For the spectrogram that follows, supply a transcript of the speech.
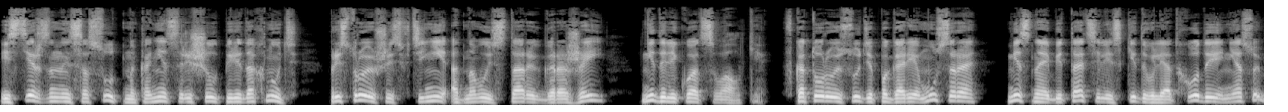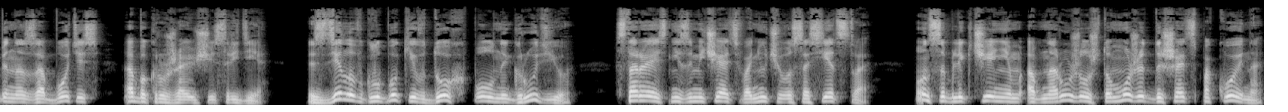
истерзанный сосуд наконец решил передохнуть, пристроившись в тени одного из старых гаражей недалеко от свалки, в которую, судя по горе мусора, местные обитатели скидывали отходы, не особенно заботясь об окружающей среде. Сделав глубокий вдох полной грудью, стараясь не замечать вонючего соседства, он с облегчением обнаружил, что может дышать спокойно,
